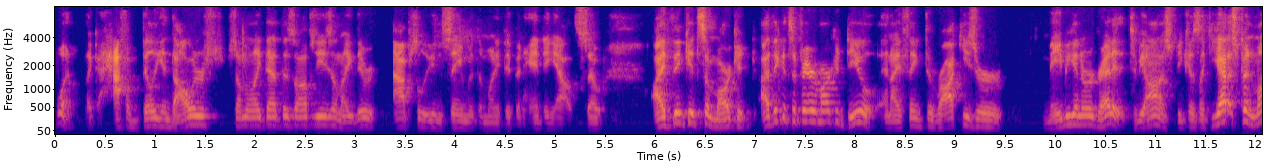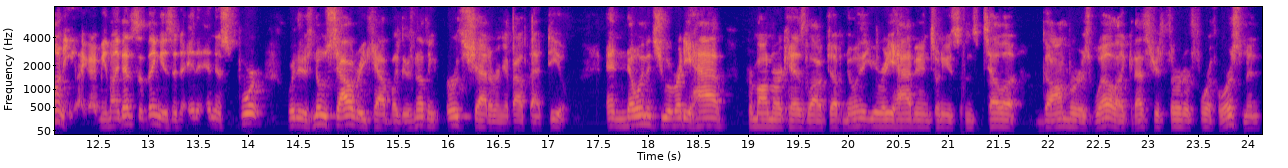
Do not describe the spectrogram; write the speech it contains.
what, like a half a billion dollars, something like that this offseason. Like they're absolutely insane with the money they've been handing out. So I think it's a market. I think it's a fair market deal, and I think the Rockies are maybe going to regret it to be honest because like you got to spend money like i mean like that's the thing is in, in, a sport where there's no salary cap like there's nothing earth shattering about that deal and knowing that you already have Germán Marquez locked up, knowing that you already have Antonio Senzatela, Gomber as well, like that's your third or fourth horseman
